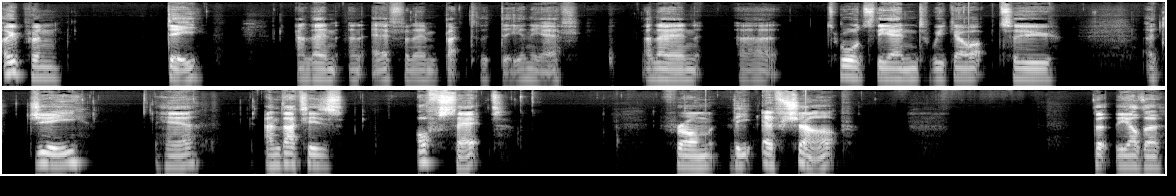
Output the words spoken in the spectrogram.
open D and then an F and then back to the D and the F and then uh, towards the end we go up to a G here and that is offset from the F sharp that the other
